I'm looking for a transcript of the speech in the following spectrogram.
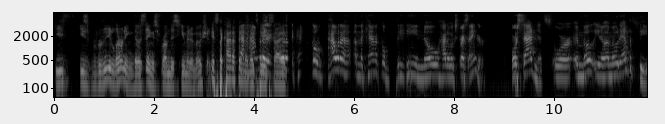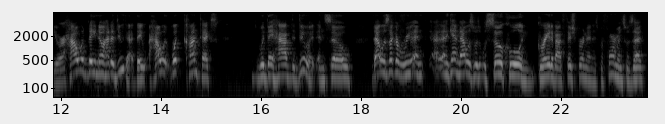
he's he's relearning those things from this human emotion. It's the kind of thing Yeah, that makes would me a- excited. How would a mechanical how would a, a mechanical being know how to express anger? or sadness or emote you know emote empathy or how would they know how to do that they how what context would they have to do it and so that was like a real and, and again that was what was so cool and great about fishburne and his performance was that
